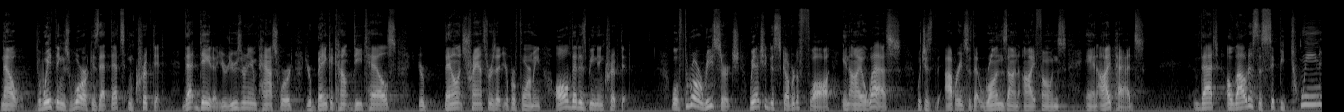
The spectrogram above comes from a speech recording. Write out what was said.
Now, the way things work is that that's encrypted. That data, your username password, your bank account details, your balance transfers that you're performing, all of that is being encrypted. Well, through our research, we actually discovered a flaw in iOS, which is the operating system that runs on iPhones and iPads, that allowed us to sit between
